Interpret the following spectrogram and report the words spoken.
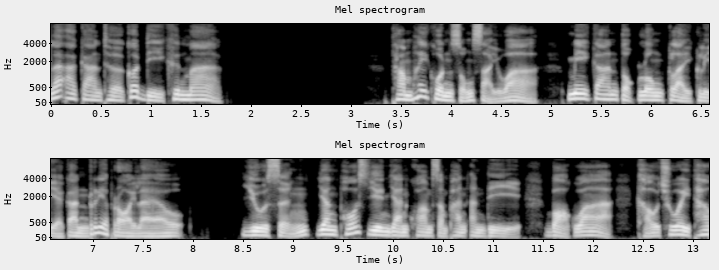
และอาการเธอก็ดีขึ้นมาก ทำให้คนสงสัยว่า มีการตกลงไกล่เกลี่ยกันเรียบร้อยแล้วยูเสิงยังโพสต์ยืนยันความสัมพันธ์อันดี บอกว่าเขาช่วยเท่า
